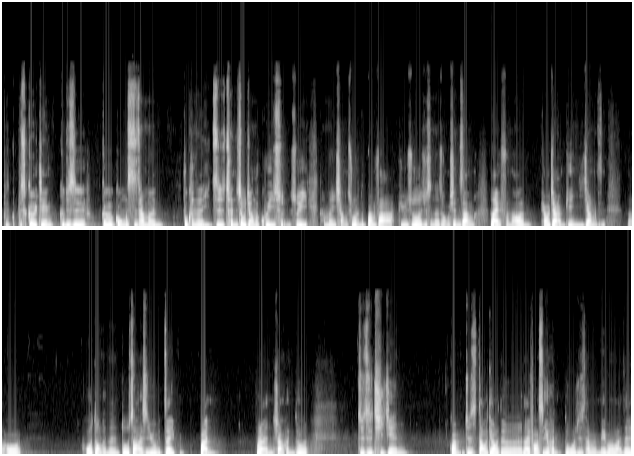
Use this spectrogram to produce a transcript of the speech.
不不是各间，各就是各个公司，他们不可能一直承受这样的亏损，所以他们想出了很多办法，比如说就是那种线上 live，然后票价很便宜这样子，然后活动可能多少还是有在办。不然，像很多就是期间关就是倒掉的 live house 也很多，就是他们没办法再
